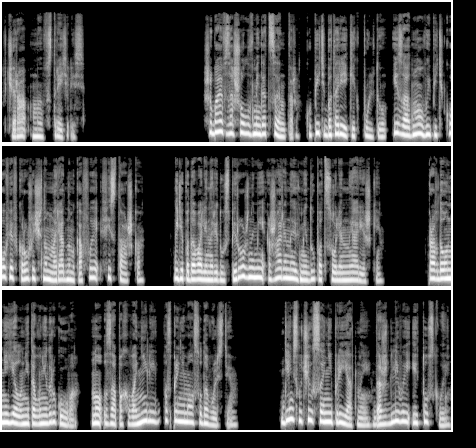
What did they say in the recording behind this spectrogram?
Вчера мы встретились. Шибаев зашел в мегацентр купить батарейки к пульту и заодно выпить кофе в крошечном нарядном кафе «Фисташка», где подавали наряду с пирожными жареные в меду подсоленные орешки. Правда, он не ел ни того, ни другого, но запах ванили воспринимал с удовольствием. День случился неприятный, дождливый и тусклый.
